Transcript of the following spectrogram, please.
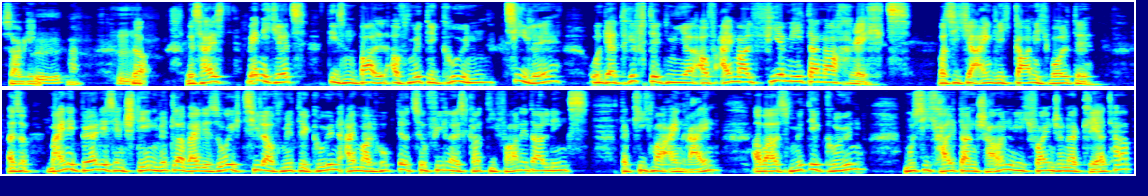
sage ich. Mhm. Ja. Das heißt, wenn ich jetzt diesen Ball auf Mitte grün ziele und er driftet mir auf einmal vier Meter nach rechts, was ich ja eigentlich gar nicht wollte. Also meine Birdies entstehen mittlerweile so, ich ziele auf Mitte grün, einmal huckt er zu viel, da ist gerade die Fahne da links, da kriege ich mal einen rein. Aber aus Mitte grün muss ich halt dann schauen, wie ich vorhin schon erklärt habe,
